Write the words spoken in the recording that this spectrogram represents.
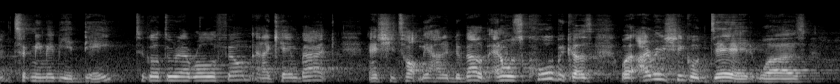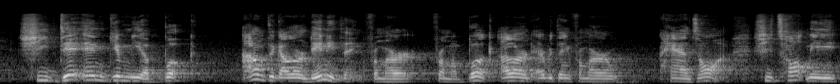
it took me maybe a day to go through that roll of film and I came back and she taught me how to develop. And it was cool because what Irene Schinkel did was she didn't give me a book. I don't think I learned anything from her from a book. I learned everything from her hands-on. She taught me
